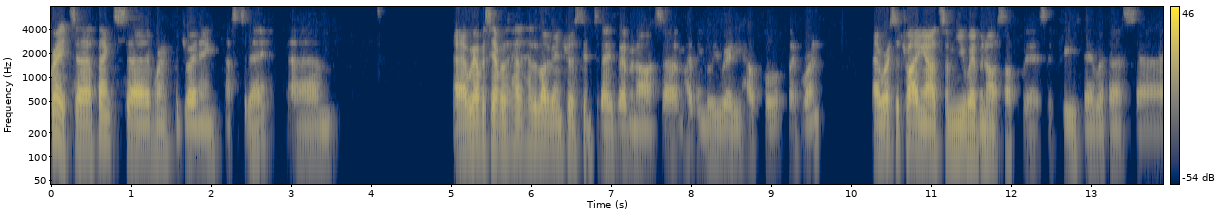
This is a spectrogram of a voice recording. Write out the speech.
Great. Uh, thanks, uh, everyone, for joining us today. Um, uh, we obviously have a, had a lot of interest in today's webinar, so I'm hoping it'll be really helpful for everyone. Uh, we're also trying out some new webinar software, so please bear with us uh,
